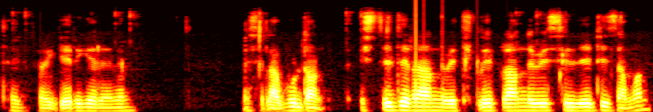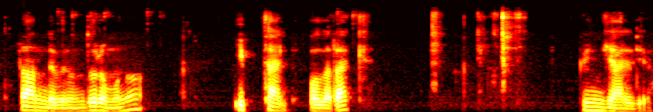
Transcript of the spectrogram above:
Tekrar geri gelelim. Mesela buradan istediği randevuya tıklayıp randevuyu sildirdiği zaman randevunun durumunu iptal olarak güncelliyor.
